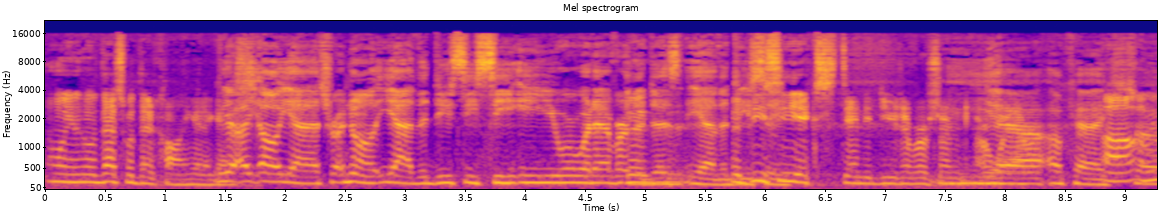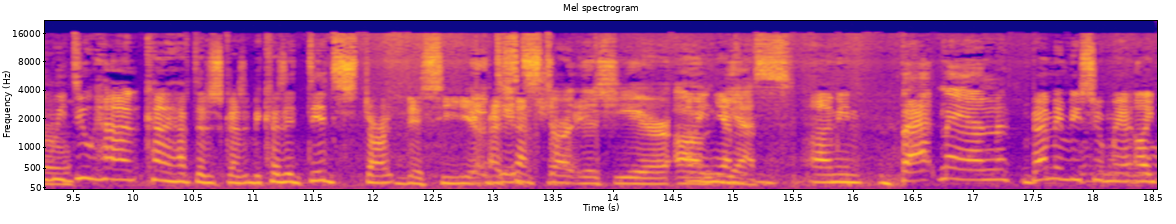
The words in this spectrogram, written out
Well, that's what they're calling it, I guess. yeah, oh yeah, that's right. No, yeah, the DCCEU or whatever. The, Dis- yeah, the, the DC. DC Extended Universe or, or yeah, whatever. okay. Uh, I mean, we do have kind of have to discuss it because it did start this year. It did start this year. Um, I mean, yeah, yes, I mean, Batman, Batman v Superman, like,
